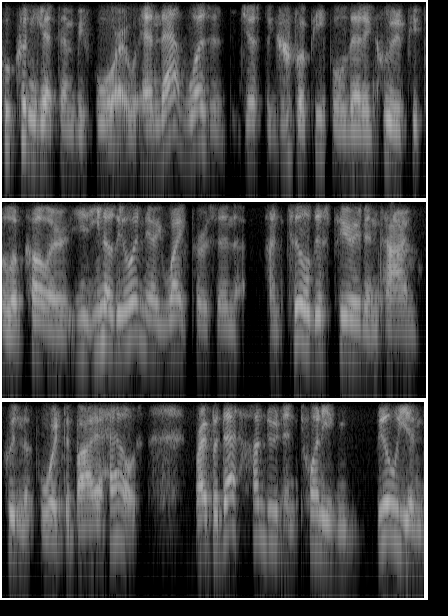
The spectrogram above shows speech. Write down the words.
who couldn't get them before. And that wasn't just a group of people that included people of color. You, you know, the ordinary white person until this period in time couldn't afford to buy a house, right? But that $120 billion,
